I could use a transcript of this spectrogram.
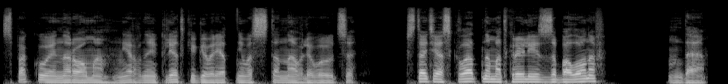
«Спокойно, Рома. Нервные клетки, говорят, не восстанавливаются. Кстати, а склад нам открыли из-за баллонов?» «Да.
